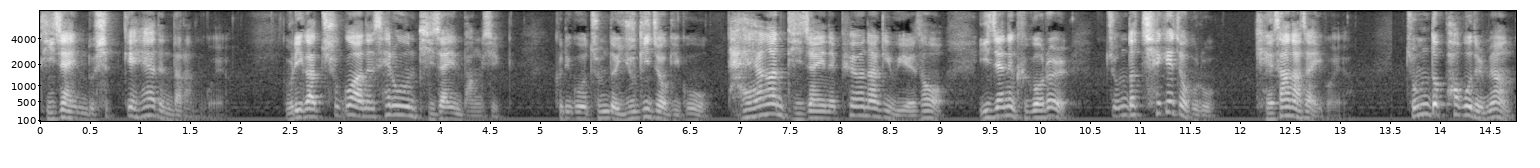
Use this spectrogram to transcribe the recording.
디자인도 쉽게 해야 된다는 거예요. 우리가 추구하는 새로운 디자인 방식, 그리고 좀 더 유기적이고 다양한 디자인을 표현하기 위해서 이제는 그거를 좀 더 체계적으로 계산하자 이거예요. 좀 더 파고들면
